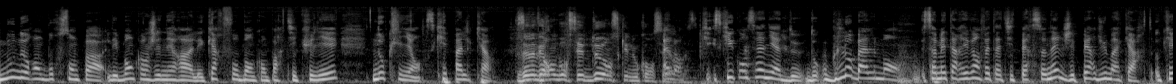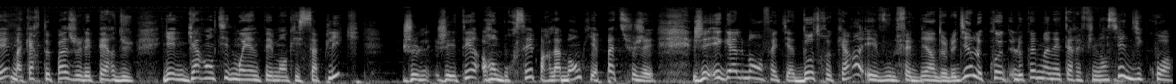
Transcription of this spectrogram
nous ne remboursons pas, les banques en général, et Carrefour Banque en particulier, nos clients, ce qui n'est pas le cas. Vous en avez remboursé deux en ce qui nous concerne. Alors, ce qui, ce qui concerne, il y a deux. Donc, globalement, ça m'est arrivé en fait à titre personnel, j'ai perdu ma carte, ok? Ma carte passe, je l'ai perdue. Il y a une garantie de moyen de paiement qui s'applique. J'ai été remboursée par la banque, il n'y a pas de sujet. J'ai également, en fait, il y a d'autres cas, et vous le faites bien de le dire, le code, le code monétaire et financier dit quoi?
